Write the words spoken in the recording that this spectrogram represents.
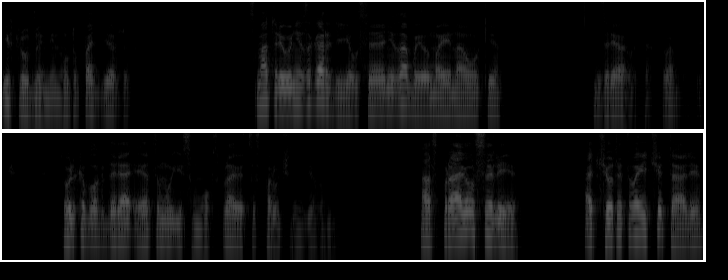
и в трудную минуту поддержит? Смотрю, не загордился, не забыл моей науки. Зря вы так, Иван Григорьевич. Только благодаря этому и смог справиться с порученным делом. А справился ли? Отчеты твои читали.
